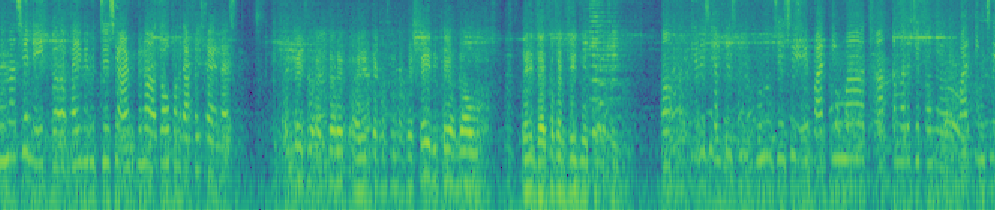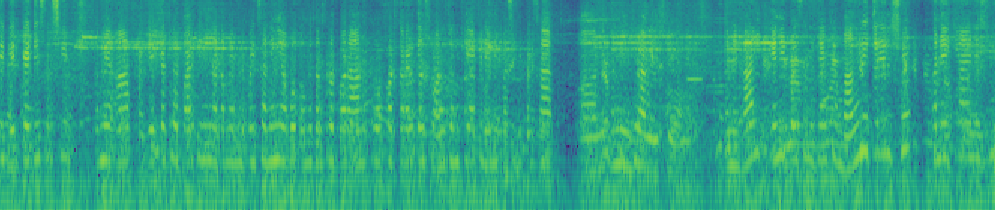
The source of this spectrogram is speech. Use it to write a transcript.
ગુના છે ને એક ભાઈ વિરુદ્ધ જે છે આઠ ગુના અગાઉ પણ દાખલ થયેલા છે. કઈ રીતે અગાઉ તેની ધરપકડ થઈ ગઈ? અ, અત્યારે જે અલ્પેશભાઈનો ગુનો જે છે એ પાર્કિંગમાં તમારે જે પાર્કિંગ છે ગેરકાયદેસર છે તમે આ ગેરકાયદેસર પાર્કિંગના તમે અમને પૈસા નહીં આપો તો અમે તંત્ર દ્વારા કોફર કરાવી દઈશું આવી ધમકી એની પાસેથી પૈસા અ, અમને ઉઘરાવેલ છે. અને હાલ એની પૈસાની ક્યાં માંગણી કરેલ છે અને ક્યાં એને શું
